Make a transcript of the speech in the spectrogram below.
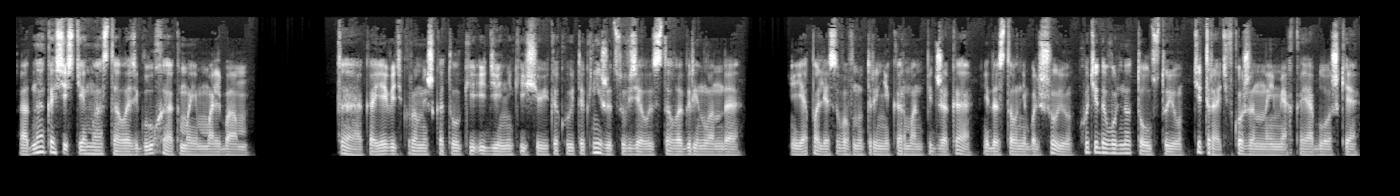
Однако система осталась глуха к моим мольбам. Так, а я ведь кроме шкатулки и денег еще и какую-то книжицу взял из стола Гринланда. Я полез во внутренний карман пиджака и достал небольшую, хоть и довольно толстую, тетрадь в кожаной мягкой обложке.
